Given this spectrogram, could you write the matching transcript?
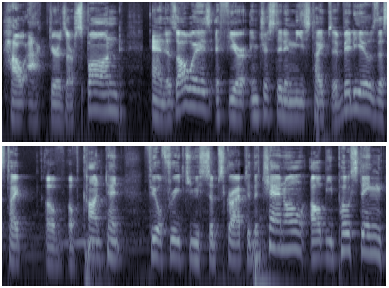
how actors are spawned. And as always, if you're interested in these types of videos, this type of, of content, feel free to subscribe to the channel. I'll be posting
